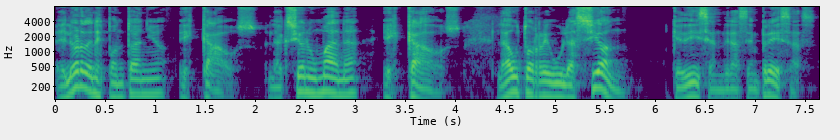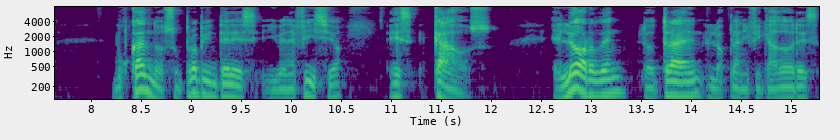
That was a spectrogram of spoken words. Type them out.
El orden espontáneo es caos. La acción humana es caos. La autorregulación que dicen de las empresas, buscando su propio interés y beneficio, es caos. El orden lo traen los planificadores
